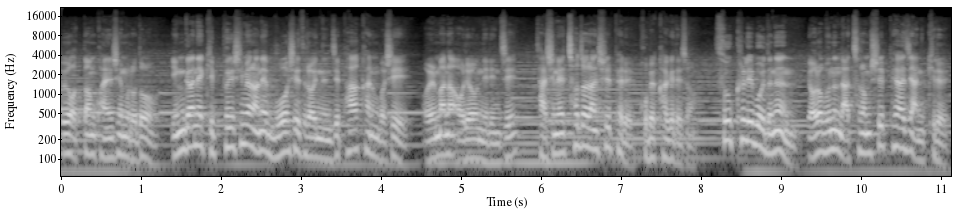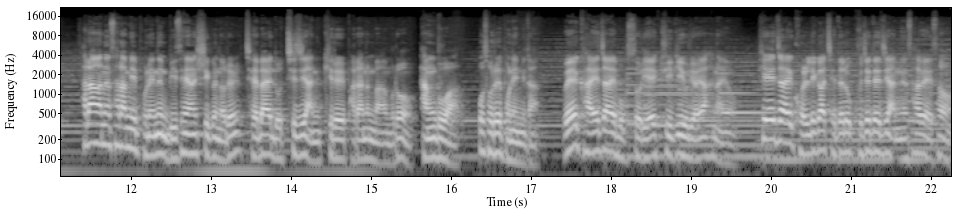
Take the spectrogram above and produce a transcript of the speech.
그 어떤 관심으로도 인간의 깊은 심연 안에 무엇이 들어있는지 파악하는 것이 얼마나 어려운 일인지 자신의 처절한 실패를 고백하게 되죠. 수 클리볼드는 여러분은 나처럼 실패하지 않기를 사랑하는 사람이 보내는 미세한 시그널을 제발 놓치지 않기를 바라는 마음으로 당부와 호소를 보냅니다. 왜 가해자의 목소리에 귀 기울여야 하나요? 피해자의 권리가 제대로 구제되지 않는 사회에서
